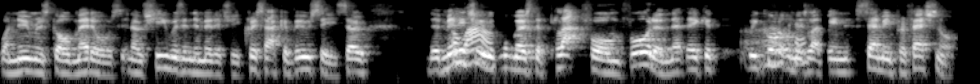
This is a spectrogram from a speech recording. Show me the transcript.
won numerous gold medals. You know, she was in the military. Kriss Akabusi. So the military oh, wow. was almost a platform for them that they could. We call okay. it almost like being semi-professional.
